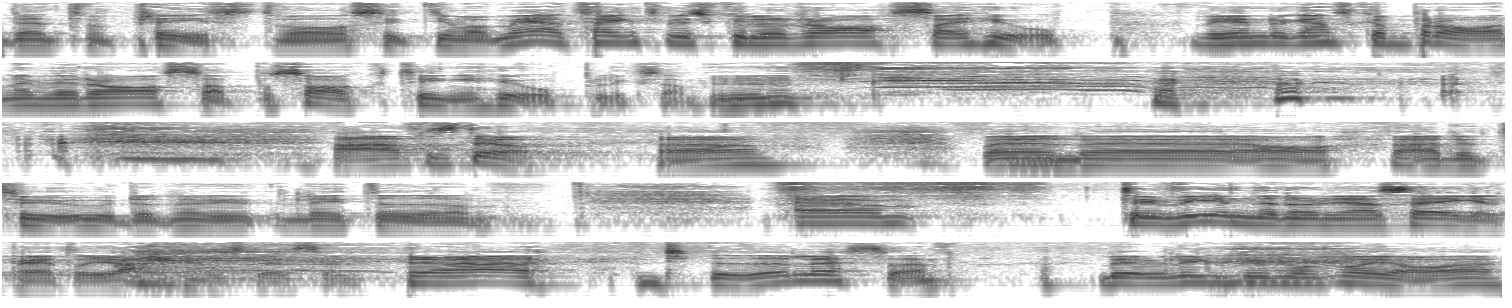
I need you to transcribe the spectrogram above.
det inte var priset var åsikt. Det var mer jag tänkte vi skulle rasa ihop. Vi är ändå ganska bra när vi rasar på saker och ting ihop. Liksom. Ja, jag förstår. Ja. Men eh, ja, jag hade tog orden lite ur den. Ehm, Tog vinden ur dina segel Peter, jag är hemskt ledsen. ja, du är ledsen. Det är väl ingenting varför jag är.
